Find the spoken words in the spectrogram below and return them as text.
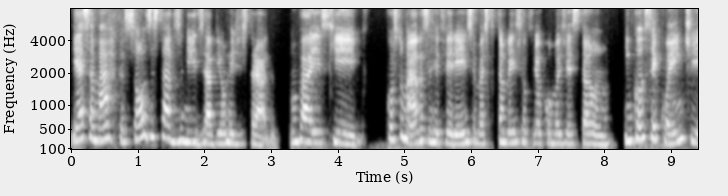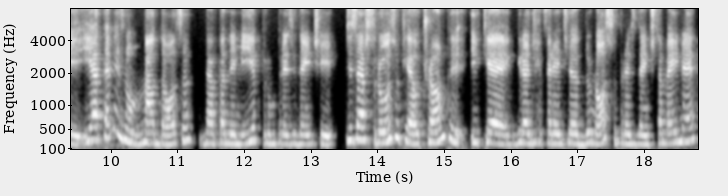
E essa marca só os Estados Unidos haviam registrado. Um país que costumava ser referência, mas que também sofreu com uma gestão inconsequente e até mesmo maldosa da pandemia por um presidente desastroso, que é o Trump, e que é grande referência do nosso presidente também, né?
